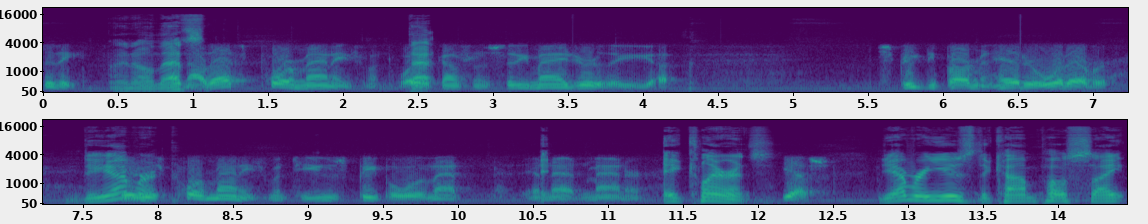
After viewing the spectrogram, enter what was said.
city. I know. That's Now that's poor management, whether That- it comes from the city manager, the uh, street department head, or whatever. Do you ever, poor management to use people in that in that manner. hey, Clarence, Yes. do you ever use the compost site?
